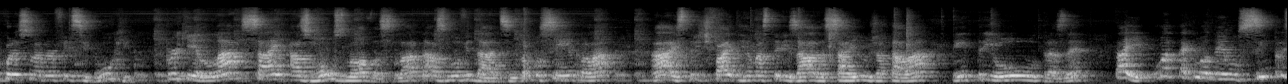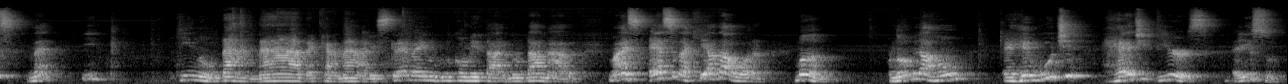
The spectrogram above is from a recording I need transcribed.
colecionador Facebook, porque lá sai as ROMs novas, lá tá as novidades. Então você entra lá, ah, Street Fighter remasterizada saiu, já tá lá, entre outras, né? Tá aí, uma tecnodemo simples, né? E que não dá nada, canalha. Escreve aí no, no comentário, não dá nada. Mas essa daqui é a da hora. Mano, o nome da ROM é Remute Red Ears, é isso?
